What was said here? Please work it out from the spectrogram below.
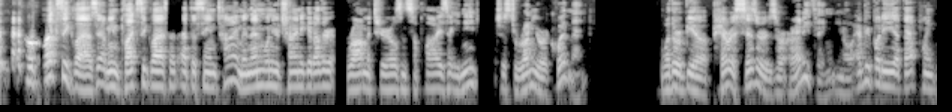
or plexiglass. I mean, plexiglass at, at the same time. And then when you're trying to get other raw materials and supplies that you need just to run your equipment, whether it be a pair of scissors or, or anything, you know, everybody at that point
